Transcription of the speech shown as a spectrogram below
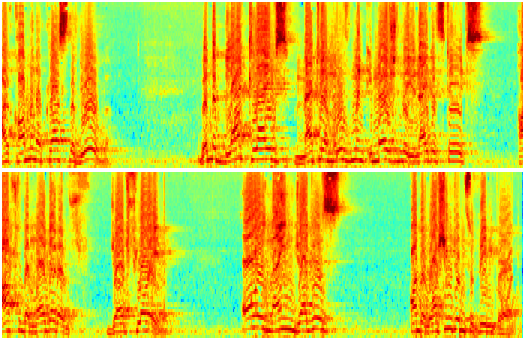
are common across the globe. When the Black Lives Matter movement emerged in the United States after the murder of George Floyd, all nine judges on the Washington Supreme Court,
